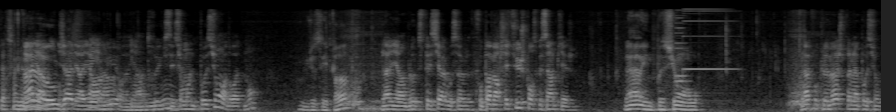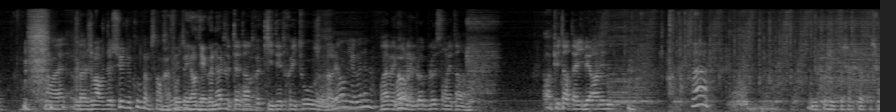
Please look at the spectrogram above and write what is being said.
Personne ne Ah, va il y a un là-haut. ninja derrière un mur, il y a un a truc, c'est sûrement une potion à droite, non? Je sais pas. Là, il y a un bloc spécial au sol. Faut pas marcher dessus, je pense que c'est un piège. Là, il y a une potion en haut. Là, faut que le mage prenne la potion. Ouais, bah je marche dessus du coup, comme ça on Ouais, faut t'ailles en diagonale. C'est peut-être un truc qui détruit tout. Je euh. peux aller en diagonale? Ouais, mais Ouais, quand ouais. les blocs bleus sont éteints. Oh putain, t'as libéré un ennemi. Ah Du coup j'ai été chercher la potion.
